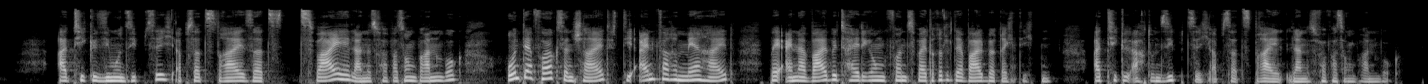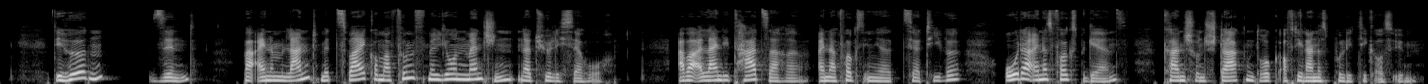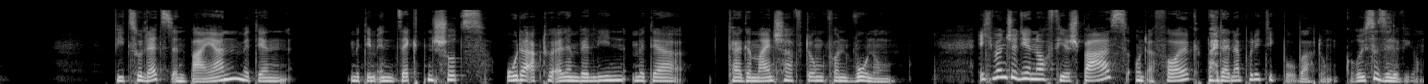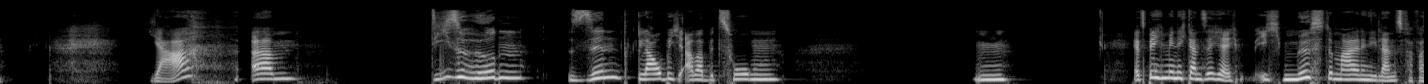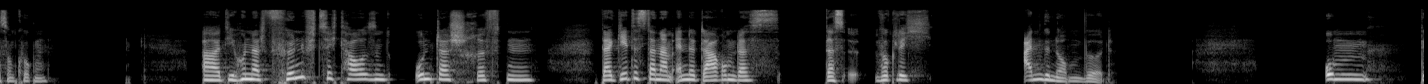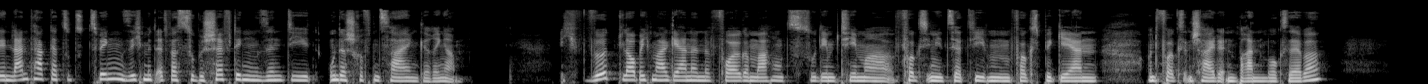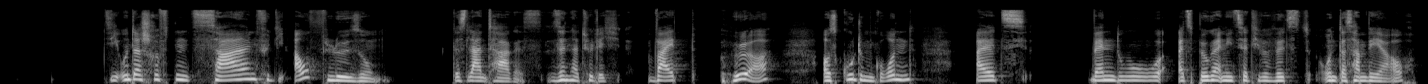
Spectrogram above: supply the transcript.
Artikel 77 Absatz 3 Satz 2 Landesverfassung Brandenburg und der Volksentscheid die einfache Mehrheit bei einer Wahlbeteiligung von zwei Drittel der Wahlberechtigten. Artikel 78 Absatz 3 Landesverfassung Brandenburg. Die Hürden sind bei einem Land mit 2,5 Millionen Menschen natürlich sehr hoch. Aber allein die Tatsache einer Volksinitiative oder eines Volksbegehrens kann schon starken Druck auf die Landespolitik ausüben. Wie zuletzt in Bayern mit den mit dem Insektenschutz oder aktuell in Berlin mit der Vergemeinschaftung von Wohnungen. Ich wünsche dir noch viel Spaß und Erfolg bei deiner Politikbeobachtung. Grüße Silvio. Ja, ähm, diese Hürden sind, glaube ich, aber bezogen. Hm, jetzt bin ich mir nicht ganz sicher. Ich, ich müsste mal in die Landesverfassung gucken. Äh, die 150.000 Unterschriften. Da geht es dann am Ende darum, dass das wirklich angenommen wird. Um den Landtag dazu zu zwingen, sich mit etwas zu beschäftigen, sind die Unterschriftenzahlen geringer. Ich würde, glaube ich, mal gerne eine Folge machen zu dem Thema Volksinitiativen, Volksbegehren und Volksentscheide in Brandenburg selber. Die Unterschriftenzahlen für die Auflösung des Landtages sind natürlich weit höher, aus gutem Grund, als wenn du als Bürgerinitiative willst, und das haben wir ja auch,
